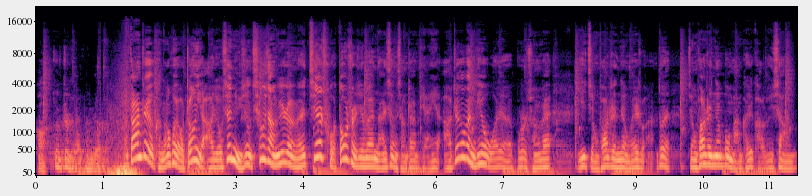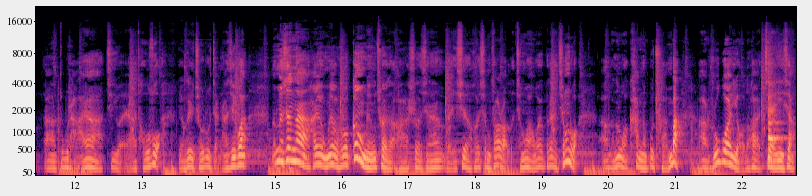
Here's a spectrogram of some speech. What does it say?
啊，就是正常碰撞的啊，当然这个可能会有争议啊，有些女性倾向于认为接触都是因为男性想占便宜啊，这个问题我也不是权威，以警方认定为准。对警方认定不满，可以考虑向啊督察呀、纪委啊投诉，也可以求助检察机关。那么现在还有没有说更明确的啊涉嫌猥亵和性骚扰的情况？我也不太清楚啊，可能我看的不全吧。啊，如果有的话，建议向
